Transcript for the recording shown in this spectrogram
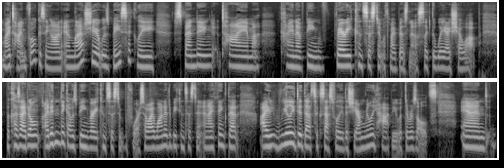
my time focusing on. And last year it was basically spending time kind of being very consistent with my business, like the way I show up, because I don't, I didn't think I was being very consistent before. So I wanted to be consistent. And I think that I really did that successfully this year. I'm really happy with the results. And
